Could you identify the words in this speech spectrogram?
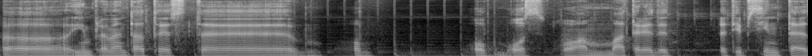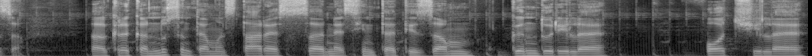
uh, implementată este o, o, o, o materie de, de tip sinteză. Uh, Uh, cred că nu suntem în stare să ne sintetizăm gândurile, vocile,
